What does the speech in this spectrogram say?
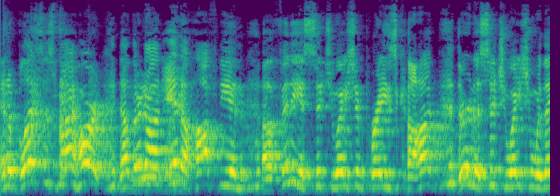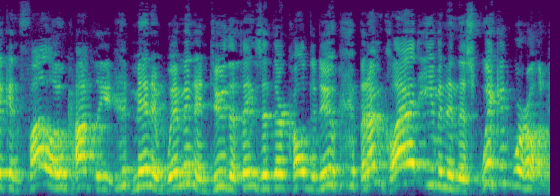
And it blesses my heart. Now, they're not in a Hophni and uh, Phinehas situation, praise God. They're in a situation where they can follow godly men and women and do the things that they're called to do. But I'm glad even in this wicked world,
